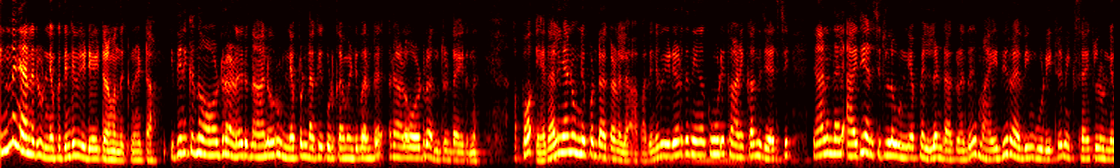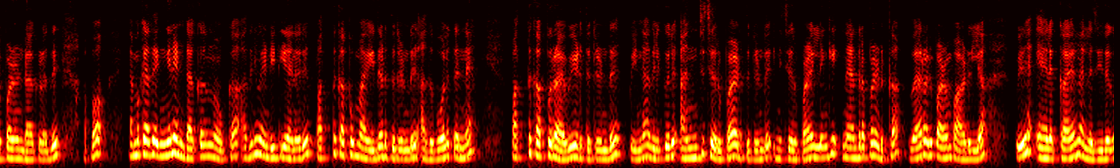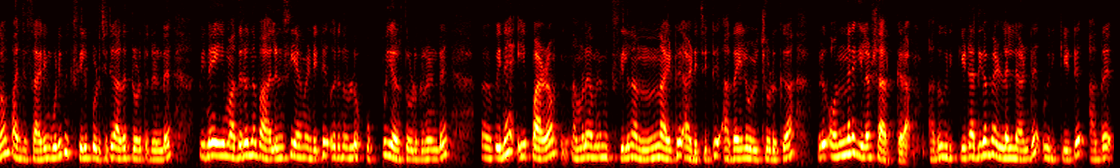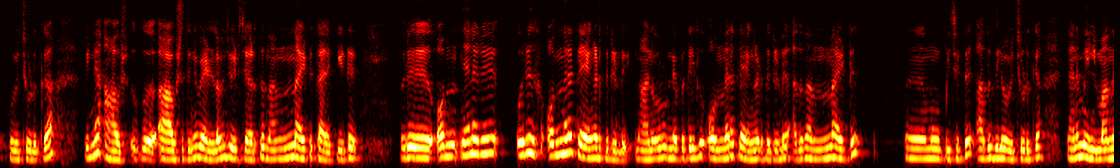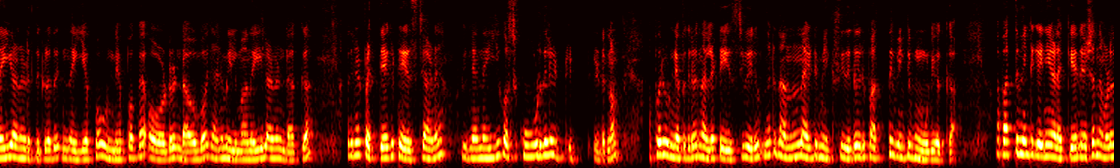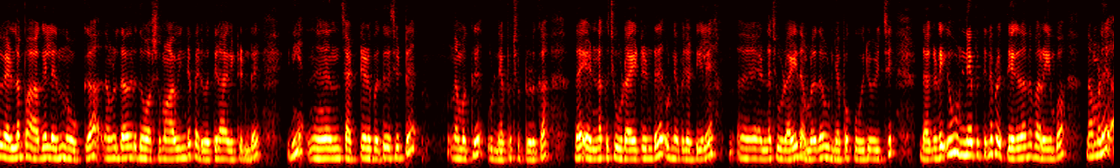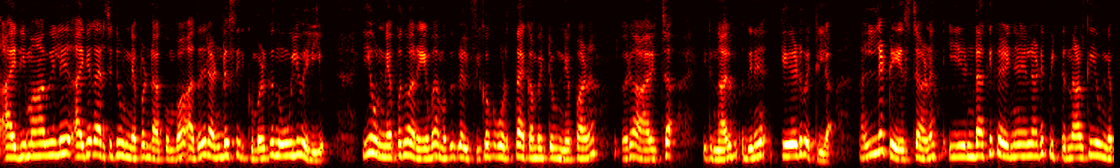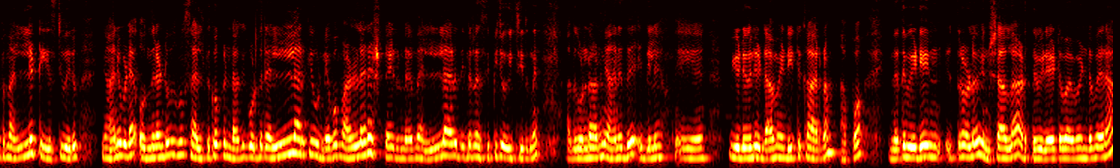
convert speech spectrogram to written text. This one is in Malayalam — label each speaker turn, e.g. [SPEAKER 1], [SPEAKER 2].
[SPEAKER 1] ഇന്ന് ഞാനൊരു ഉണ്ണിയപ്പത്തിന്റെ വീഡിയോ ആയിട്ടാണ് വന്നിരിക്കുന്നത് കേട്ടോ. ഇതെനിക്കിന്ന് ഓർഡറാണ് ഒരു നാനൂറ് ഉണ്ണിയപ്പം ഉണ്ടാക്കി കൊടുക്കാൻ വേണ്ടി പറഞ്ഞിട്ട് ഒരാൾ ഓർഡർ തന്നിട്ടുണ്ടായിരുന്നു. അപ്പോൾ ഏതായാലും ഞാൻ ഉണ്ണിയപ്പം ഉണ്ടാക്കണമല്ലോ അപ്പോൾ അതിന്റെ വീഡിയോ എടുത്ത് നിങ്ങൾക്കും കൂടി കാണിക്കാമെന്ന് വിചാരിച്ച് ഞാൻ എന്തായാലും അരി അരച്ചിട്ടുള്ള ഉണ്ണിയപ്പം എല്ലാം ഉണ്ടാക്കുന്നത് മൈദി റവിയും കൂടിയിട്ട് മിക്സ് ആയിട്ടുള്ള ഉണ്ണിയപ്പമാണ് ഉണ്ടാക്കുന്നത് അപ്പോൾ നമുക്കത് എങ്ങനെ ഉണ്ടാക്കാമെന്ന് നോക്കാം. അതിന് വേണ്ടിയിട്ട് ഞാനൊരു പത്ത് കപ്പ് മൈദ എടുത്തിട്ടുണ്ട്. അതുപോലെ തന്നെ പത്ത് കപ്പ് റവ എടുത്തിട്ടുണ്ട്. പിന്നെ അതിലേക്ക് ഒരു അഞ്ച് ചെറുപ്പഴം എടുത്തിട്ടുണ്ട്. ഇനി ചെറുപ്പഴം ഇല്ലെങ്കിൽ നേന്ത്രപ്പഴം എടുക്കുക വേറെ ഒരു പഴം പാടില്ല. പിന്നെ ഏലക്കായ നല്ല ജീരകവും പഞ്ചസാരയും കൂടി മിക്സിയിൽ പൊടിച്ചിട്ട് അത് ഇട്ട് കൊടുത്തിട്ടുണ്ട്. പിന്നെ ഈ മധുരം ഒന്ന് ബാലൻസ് ചെയ്യാൻ വേണ്ടിയിട്ട് ഒരു നുള്ളു ഉപ്പ് ചേർത്ത് കൊടുക്കുന്നുണ്ട്. പിന്നെ ഈ പഴം നമ്മൾ നമ്മൾ മിക്സിയിൽ നന്നായിട്ട് അടിച്ചിട്ട് അതതിൽ ഒഴിച്ചു കൊടുക്കുക. ഒരു ഒന്നര കിലോ ശർക്കര. അത് ഉരുക്കിയിട്ട് അധികം വെള്ളമില്ലാണ്ട് ഉരുക്കിയിട്ട് അത് ഒഴിച്ചു കൊടുക്കുക. പിന്നെ ആവശ്യ ആവശ്യത്തിന് വെള്ളവും ചേർത്ത് നന്നായിട്ട് കലക്കിയിട്ട് ഒരു ഞാനൊരു ഒരു ഒന്നര തേങ്ങ എടുത്തിട്ടുണ്ട്. നാനൂറ് ഉണ്ണിയപ്പത്തിലേക്ക് ഒന്നര തേങ്ങ എടുത്തിട്ടുണ്ട്. അത് നന്നായിട്ട് മൂപ്പിച്ചിട്ട് അത് ഇതിൽ ഒഴിച്ചു കൊടുക്കുക. ഞാൻ മിൽമ നെയ്യാണ് എടുത്തിട്ടുള്ളത്. നെയ്യപ്പം ഉണ്ണിയപ്പമൊക്കെ ഓർഡർ ഉണ്ടാകുമ്പോൾ ഞാൻ മിൽമ നെയ്യിലാണ് ഉണ്ടാക്കുക. അതിനൊരു പ്രത്യേക ടേസ്റ്റാണ് പിന്നെ നെയ്യ് കുറച്ച് കൂടുതൽ ഇട്- ഇട്- ഇടണം. അപ്പോൾ ഒരു ഉണ്ണിയപ്പത്തിന് നല്ല ടേസ്റ്റ് വരും. എന്നിട്ട് നന്നായിട്ട് മിക്സ് ചെയ്തിട്ട് ഒരു പത്ത് മിനിറ്റ് മൂടി വെക്കുക. ആ പത്ത് മിനിറ്റ് കഴിഞ്ഞ് ഇളക്കിയതിന് ശേഷം നമ്മൾ വെള്ളം പാകല്ലെന്ന് നോക്കുക. നമ്മളിതാ ഒരു ദോശമാവിന്റെ പരുവത്തിലായിട്ടുണ്ട്. ഇനി ചട്ടി അടുപ്പത്ത് വെച്ചിട്ട് നമുക്ക് ഉണ്ണിയപ്പം ചുട്ടെടുക്കുക അത് എണ്ണയൊക്കെ ചൂടായിട്ടുണ്ട്. ഉണ്ണിയപ്പ ചട്ടിയിൽ എണ്ണ ചൂടായി. നമ്മളിത് ഉണ്ണിയപ്പം കോരി ഒഴിച്ച് ഉണ്ടാക്കേണ്ടത് ഈ ഉണ്ണിയപ്പത്തിന്റെ പ്രത്യേകത എന്ന് പറയുമ്പോൾ നമ്മൾ അരിമാവിൽ അരി കരച്ചിട്ട് ഉണ്ണിയപ്പം ഉണ്ടാക്കുമ്പോൾ അത് രണ്ട് ദിവസം ഇരിക്കുമ്പോഴേക്ക് നൂൽ വലിയും. ഈ ഉണ്ണിയപ്പം എന്ന് പറയുമ്പോൾ നമുക്ക് ഗൾഫിലേക്കൊക്കെ കൊടുത്തയക്കാൻ പറ്റിയ ഉണ്ണിയപ്പമാണ് ഒരാഴ്ച ഇരുന്നാലും ഇതിന് കേട് പറ്റില്ല. നല്ല ടേസ്റ്റാണ്. ഈ ഉണ്ടാക്കി കഴിഞ്ഞാലാണ്ട് പിറ്റുന്നാൾക്ക് ഈ ഉണ്ണിയപ്പം നല്ല ടേസ്റ്റ് വരും. ഞാനിവിടെ ഒന്ന് രണ്ട് മൂന്ന് സ്ഥലത്തേക്കൊക്കെ ഉണ്ടാക്കി കൊടുത്തിട്ട് എല്ലാവർക്കും ഈ ഉണ്ണിയപ്പം വളരെ ഇഷ്ടമായിട്ടുണ്ടായിരുന്നു. എല്ലാവരും ഇതിന്റെ റെസിപ്പി ചോദിച്ചിരുന്നു. അതുകൊണ്ടാണ് ഞാനിത് ഇതിൽ വീഡിയോയിൽ ഇടാൻ വേണ്ടിയിട്ട് കാരണം. അപ്പോൾ ഇന്നത്തെ വീഡിയോ ഇത്രയുള്ളൂ ഇൻഷാല്ല അടുത്ത വീഡിയോ ആയിട്ട് വീണ്ടും വരാം.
